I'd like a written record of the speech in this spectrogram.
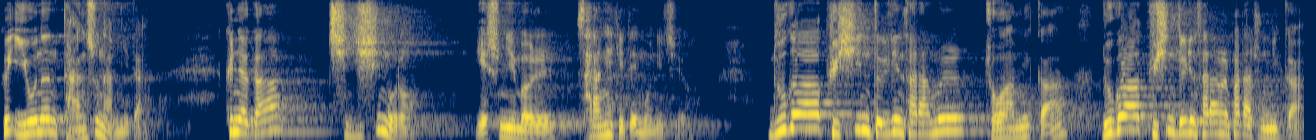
그 이유는 단순합니다. 그녀가 진심으로 예수님을 사랑했기 때문이지요. 누가 귀신 들린 사람을 좋아합니까? 누가 귀신 들린 사람을 받아줍니까?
